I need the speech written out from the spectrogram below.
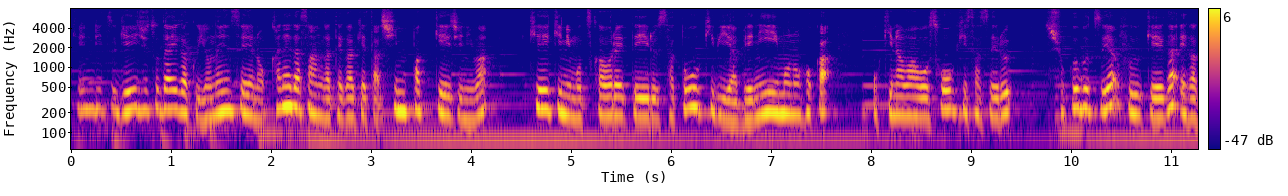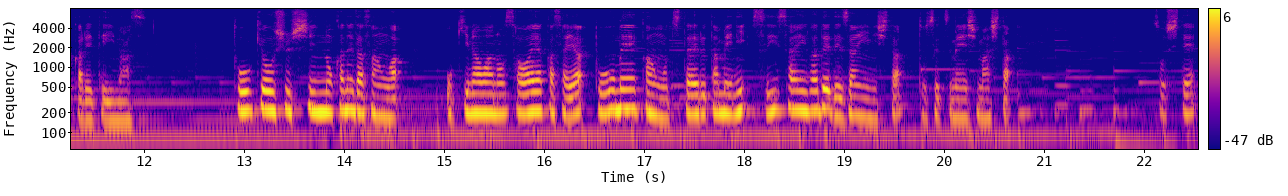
県立芸術大学4年生の金田さんが手掛けた新パッケージにはケーキにも使われているサトウキビや紅芋のほか沖縄を想起させる植物や風景が描かれています。東京出身の金田さんは沖縄の爽やかさや透明感を伝えるために水彩画でデザインしたと説明しました。そして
